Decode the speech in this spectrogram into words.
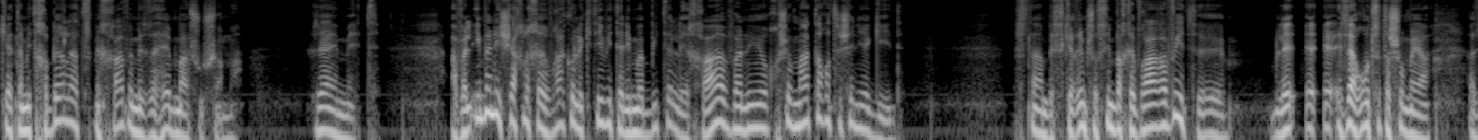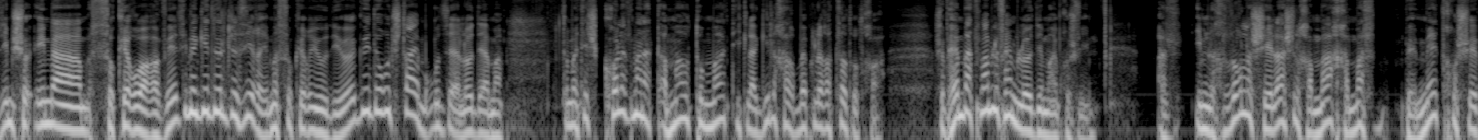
כי אתה מתחבר לעצמך ומזהה משהו שם. זה האמת. אבל אם אני שייך לחברה קולקטיבית, אני מביט עליך, ואני חושב, מה אתה רוצה שאני אגיד? סתם, בסקרים שעושים בחברה הערבית, איזה ערוץ אתה שומע. אז אם, אם הסוקר הוא ערבי, אז הם יגידו אל-ג'זירה, אם הסוקר יהודי, הוא יגיד ערוץ 2, ערוץ זה, אני לא יודע מה. זאת אומרת, יש כל הזמן התאמה אוטומטית להגיד לך הרבה פעמים לרצות אותך. עכשיו, הם בעצמם לפעמים לא יודעים מה הם חושבים. אז אם נחזור לשאלה שלך, מה החמאס באמת חושב,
